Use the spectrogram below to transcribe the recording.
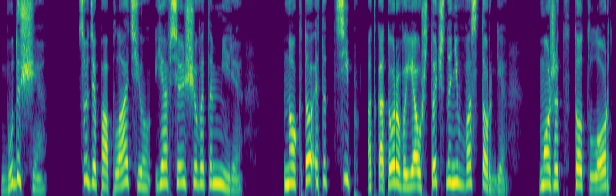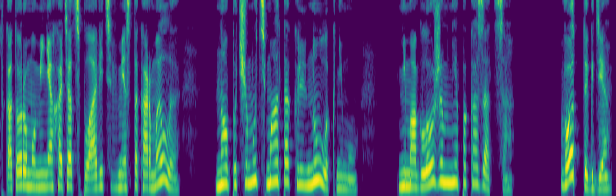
Будущее. Судя по платью, я все еще в этом мире. Но кто этот тип, от которого я уж точно не в восторге? Может, тот лорд, которому меня хотят сплавить вместо Кармеллы? — но почему тьма так льнула к нему? Не могло же мне показаться. «Вот ты где!»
